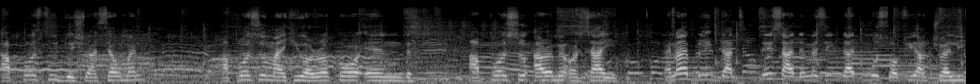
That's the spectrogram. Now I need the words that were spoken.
Apostle Joshua Selman, Apostle Mikey Oroko, and Apostle Arame Osai. And I believe that these are the messages that most of you actually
